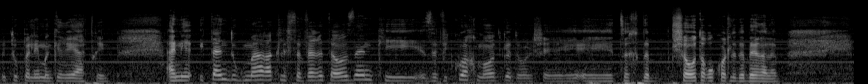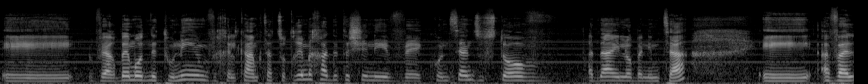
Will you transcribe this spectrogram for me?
המטופלים הגריאטריים. אני אתן דוגמה רק לסבר את האוזן, כי זה ויכוח מאוד גדול שצריך שעות ארוכות לדבר עליו. והרבה מאוד נתונים וחלקם קצת סותרים אחד את השני וקונסנזוס טוב עדיין לא בנמצא. אבל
